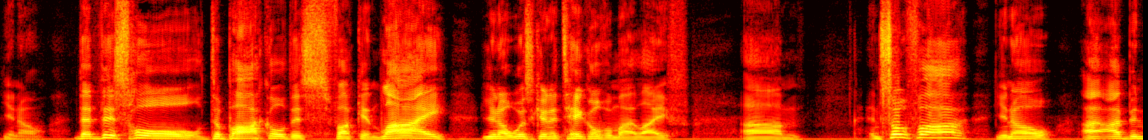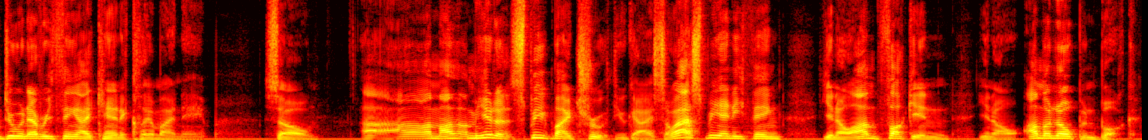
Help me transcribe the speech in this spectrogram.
you know, that this whole debacle, this fucking lie, you know, was gonna take over my life. Um, and so far, you know, I, I've been doing everything I can to clear my name. So I, I'm I'm here to speak my truth, you guys. So ask me anything. You know, I'm fucking, you know, I'm an open book.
